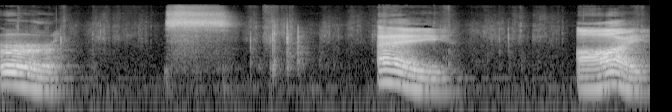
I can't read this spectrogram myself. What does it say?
Er. A. I.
